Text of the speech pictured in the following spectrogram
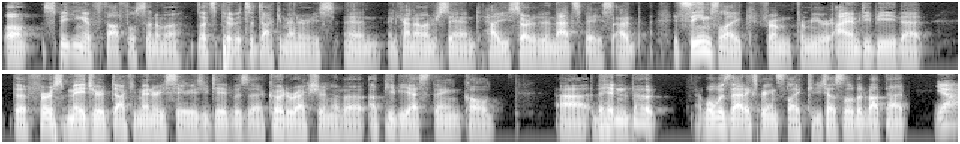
Well, speaking of thoughtful cinema, let's pivot to documentaries and and kind of understand how you started in that space. I, it seems like from from your IMDb that the first major documentary series you did was a co-direction of a, a PBS thing called uh, The Hidden Vote. What was that experience like? Can you tell us a little bit about that? Yeah.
